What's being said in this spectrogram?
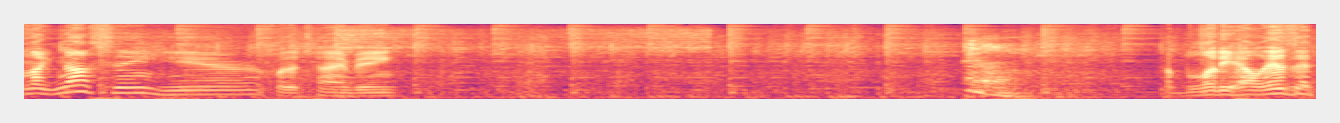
Sound like nothing here for the time being. The bloody hell is it?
